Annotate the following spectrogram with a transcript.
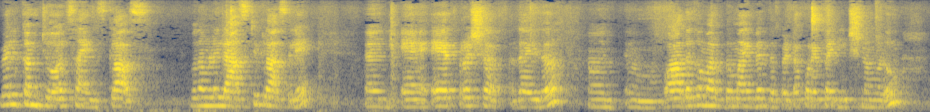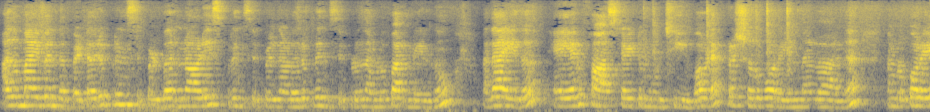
Welcome to our science class അപ്പോൾ നമ്മൾ ലാസ്റ്റ് ക്ലാസ്സിലെ എയർ പ്രഷർ അതായത് വാതകമർദ്ദവുമായി ബന്ധപ്പെട്ട കുറെ പരീക്ഷണങ്ങളും അതുമായി ബന്ധപ്പെട്ട ഒരു പ്രിൻസിപ്പിൾ ബെർണോളീസ് പ്രിൻസിപ്പിൾ എന്നുള്ള ഒരു പ്രിൻസിപ്പിൾ നമ്മൾ പറഞ്ഞിരുന്നു. അതായത് എയർ ഫാസ്റ്റ് ആയിട്ട് മൂവ് ചെയ്യുമ്പോൾ അവിടെ പ്രഷർ കുറയുന്നതാണ് നമ്മൾ കുറെ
